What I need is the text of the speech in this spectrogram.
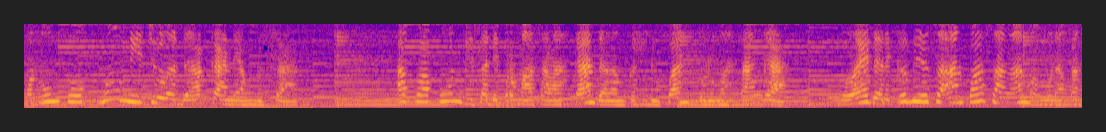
menumpuk memicu ledakan yang besar. Apa pun bisa dipermasalahkan dalam kehidupan berumah tangga mulai dari kebiasaan pasangan menggunakan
